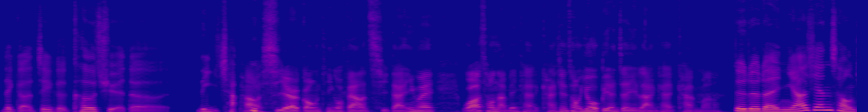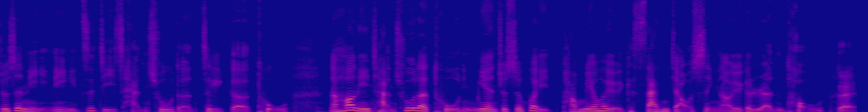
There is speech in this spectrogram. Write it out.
那个这个科学的立场。好，洗耳恭听，我非常期待，因为我要从哪边开始看？先从右边这一栏开始看吗？对对对，你要先从就是你你自己产出的这个图，然后你产出的图里面就是会旁边会有一个三角形，然后有一个人头，对，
